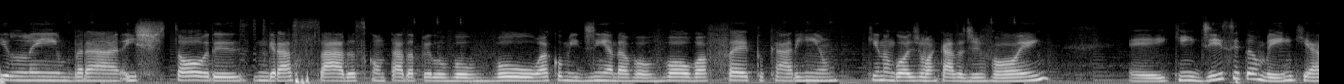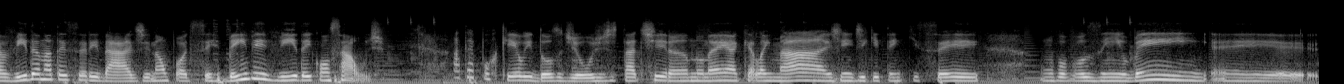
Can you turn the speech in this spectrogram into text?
que lembra histórias engraçadas contadas pelo vovô, a comidinha da vovó, o afeto, o carinho. Quem não gosta de uma casa de vó, hein? É, e quem disse também que a vida na terceira idade não pode ser bem vivida e com saúde. Até porque o idoso de hoje está tirando né, aquela imagem de que tem que ser um vovozinho bem é,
